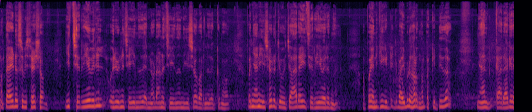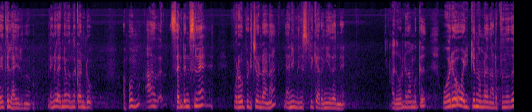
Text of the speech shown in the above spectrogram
മത്തായിയുടെ സുവിശേഷം ഈ ചെറിയവരിൽ ഒരുവിന് ചെയ്യുന്നത് എന്നോടാണ് ചെയ്യുന്നതെന്ന് ഈശോ പറഞ്ഞതൊക്കെ അപ്പോൾ ഞാൻ ഈശോയോട് ചോദിച്ചു ആരാ ഈ ചെറിയവരെന്ന്? അപ്പോൾ എനിക്ക് കിട്ടി ബൈബിൾ തുറന്നപ്പോൾ കിട്ടിയത് ഞാൻ കാരാഗ്രഹത്തിലായിരുന്നു. നിങ്ങൾ എന്നെ വന്ന് കണ്ടു. അപ്പം ആ സെന്റൻസിനെ മുറവ് പിടിച്ചുകൊണ്ടാണ് ഞാൻ ഈ മിനിസ്ട്രിക്ക് ഇറങ്ങിയത് തന്നെ. അതുകൊണ്ട് നമുക്ക് ഓരോ വഴിക്കും നമ്മളെ നടത്തുന്നത്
